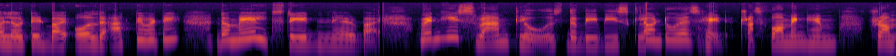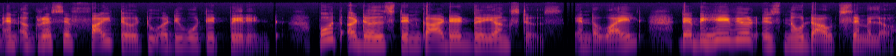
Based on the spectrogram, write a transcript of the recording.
Alerted by all the activity, the male stayed nearby. When he swam close, the babies clung onto his head, transforming him from an aggressive fighter to a devoted parent. Both adults then guarded the youngsters. In the wild, their behavior is no doubt similar.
